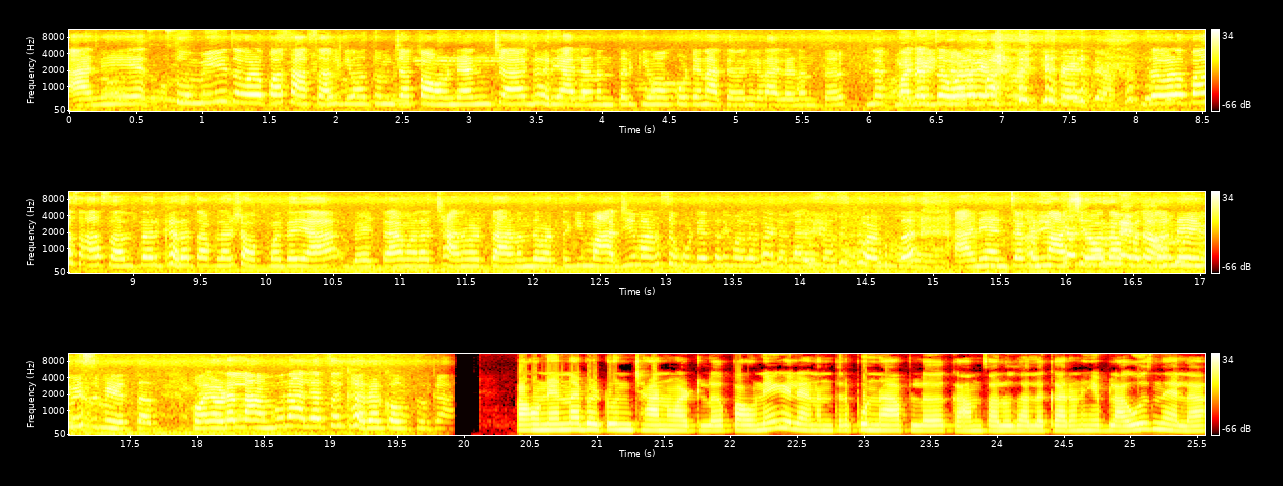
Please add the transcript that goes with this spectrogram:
आणि तुम्ही जवळपास असाल किंवा तुमच्या पाहुण्यांच्या घरी आल्यानंतर किंवा कुठे नातेवाईकडे आल्यानंतर माझ्या जवळपास. जवळपास असाल तर खरंच आपल्या शॉपमध्ये या भेटा. मला छान वाटतं आनंद वाटतं की माझी माणसं कुठेतरी मला भेटायला असं वाटतं. आणि यांच्याकडून आशीर्वाद आपल्याला नेहमीच मिळतात. हो एवढ्या लांबून आल्याचं खरं कौतुक. पाहुण्यांना भेटून छान वाटलं. पाहुणे गेल्यानंतर पुन्हा आपलं काम चालू झालं. कारण हे ब्लाऊज न्यायला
